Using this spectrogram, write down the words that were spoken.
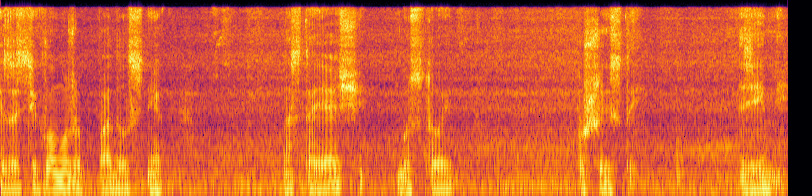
и за стеклом уже падал снег. Настоящий, густой, пушистый, зимний.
